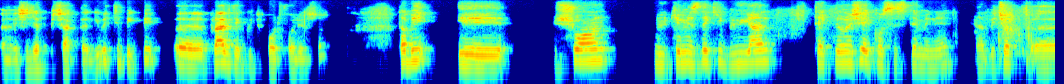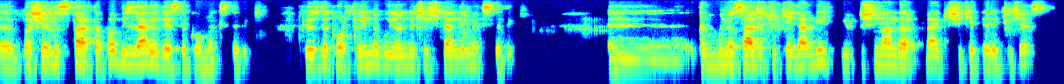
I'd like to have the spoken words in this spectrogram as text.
e, jilet bıçakları gibi tipik bir e, private equity portfolyosu. Tabii e, şu an ülkemizdeki büyüyen teknoloji ekosistemini birçok e, başarılı startup'a bizler de destek olmak istedik. Gözde portföyünü de bu yönde çeşitlendirmek istedik. E, tabii buna sadece Türkiye'den değil, yurt dışından da belki şirketler ekleyeceğiz.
